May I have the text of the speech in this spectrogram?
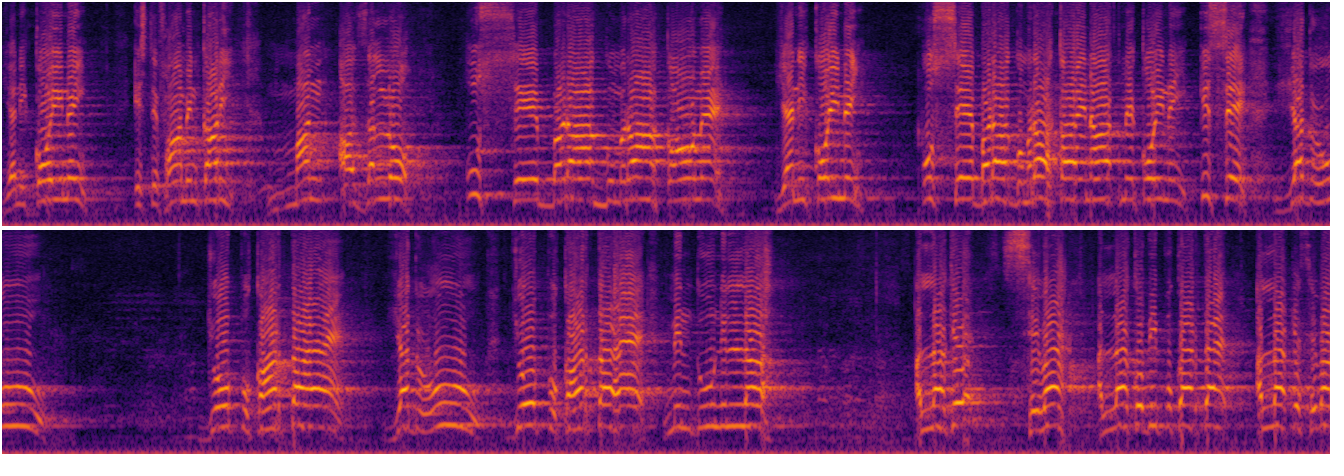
یعنی کوئی نہیں۔ استفام انکاری۔ من ازلو اس سے بڑا گمراہ کون ہے؟ یعنی کوئی نہیں۔ اس سے بڑا گمراہ کائنات میں کوئی نہیں۔ کس سے؟ یدعو۔ جو پکارتا ہے، یدعو، جو پکارتا ہے، من دون اللہ۔ اللہ کے سوا، اللہ کو بھی پکارتا ہے، اللہ کے سوا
